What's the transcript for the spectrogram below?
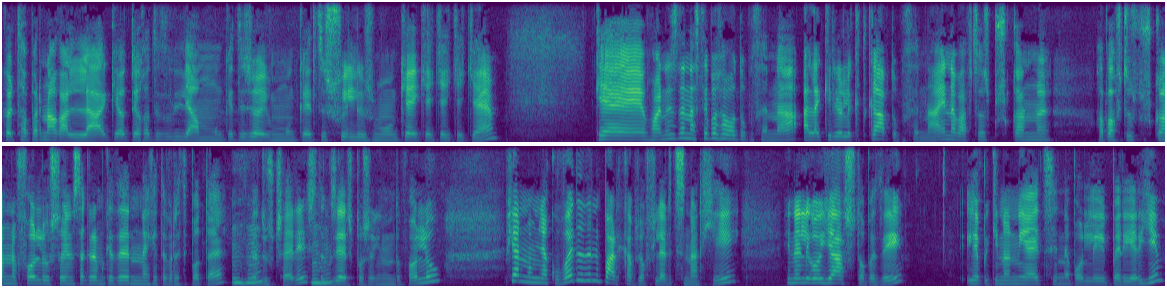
και ότι θα περνάω καλά και ότι έχω τη δουλειά μου και τη ζωή μου και τους φίλους μου και και και και και. Και εμφανίζεται ένας τύπος από το πουθενά, αλλά κυριολεκτικά από το πουθενά. Είναι από αυτούς που σου κάνουν. Από αυτούς που σου κάνουν follow στο Instagram και δεν έχετε βρεθεί ποτέ. Δεν τους ξέρεις. Δεν ξέρεις πόσο γίνεται το follow. Πιάνουμε μια κουβέντα, δεν υπάρχει κάποιο φλερτ στην αρχή. Είναι λίγο γεια σου το παιδί. Η επικοινωνία έτσι είναι πολύ περίεργη.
